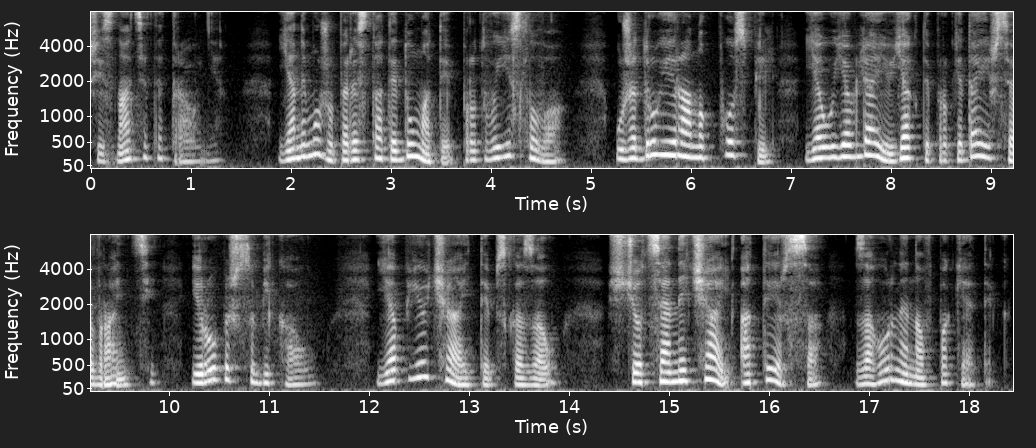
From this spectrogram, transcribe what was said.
16 травня. Я не можу перестати думати про твої слова. Уже другий ранок поспіль я уявляю, як ти прокидаєшся вранці і робиш собі каву. Я п'ю чай, ти б сказав, що це не чай, а тирса, загорнена в пакетик.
